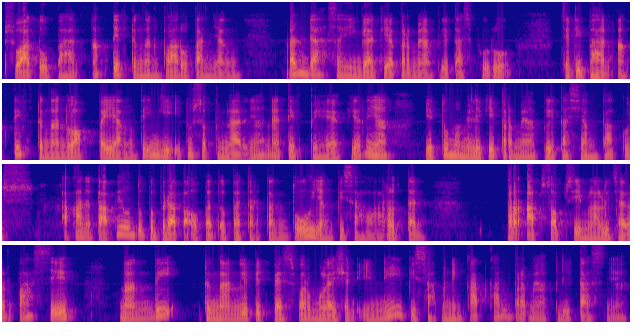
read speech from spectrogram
suatu bahan aktif dengan kelarutan yang rendah sehingga dia permeabilitas buruk, jadi bahan aktif dengan log P yang tinggi itu sebenarnya native behaviornya itu memiliki permeabilitas yang bagus. Akan tetapi untuk beberapa obat-obat tertentu yang bisa larut dan terabsorpsi melalui jalur pasif, nanti dengan lipid based formulation ini bisa meningkatkan permeabilitasnya.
